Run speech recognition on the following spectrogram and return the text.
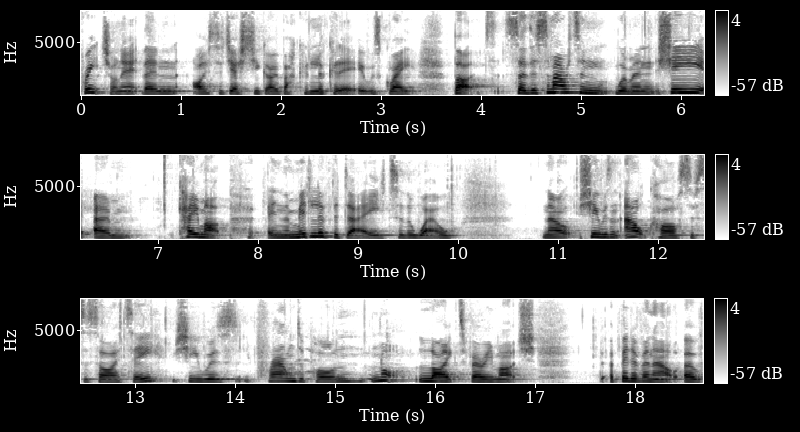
preach on it, then I suggest you go back and look at it. It was great. But so the Samaritan woman, she um, came up in the middle of the day to the well now, she was an outcast of society. She was frowned upon, not liked very much, a bit of an out, a,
